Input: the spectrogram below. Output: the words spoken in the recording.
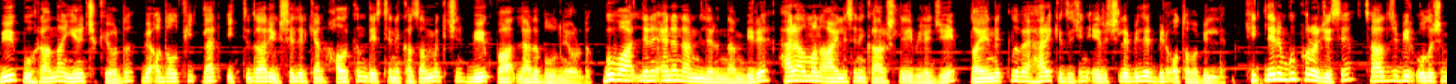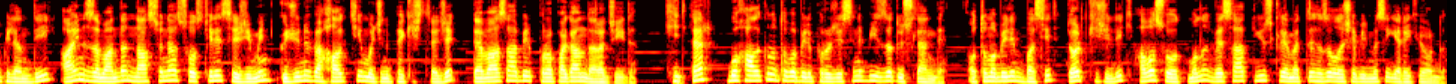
büyük buhrandan yeni çıkıyordu ve Adolf Hitler iktidarı yükselirken halkın desteğini kazanmak için büyük vaatlerde bulunuyordu. Bu vaatlerin en önemlilerinden biri her Alman ailesinin karşılayabileceği dayanıklı ve herkes için erişilebilir bir otomobildi. Hitler'in bu projesi sadece bir ulaşım planı değil, aynı zamanda nasyonel sosyalist rejimin gücünü ve halkçı imajını pekiştirecek devasa bir propaganda aracıydı. Hitler bu halkın otomobili projesini bizzat üstlendi. Otomobilin basit, 4 kişilik, hava soğutmalı ve saat 100 km hıza ulaşabilmesi gerekiyordu.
